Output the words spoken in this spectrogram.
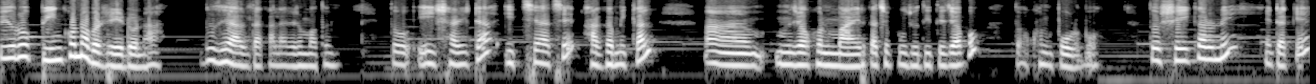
পিওরও পিঙ্কও না, আবার রেডও না, দুধে আলতা কালারের মতন। তো এই শাড়িটা ইচ্ছে আছে আগামীকাল যখন মায়ের কাছে পুজো দিতে যাব, তখন পরব। তো সেই কারণেই এটাকে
